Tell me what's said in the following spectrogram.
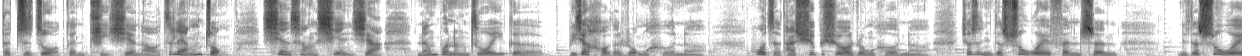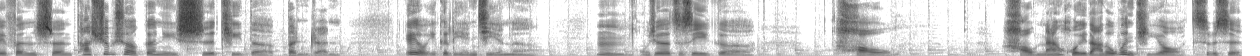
的制作跟体现哦，这两种线上线下能不能做一个比较好的融合呢？或者它需不需要融合呢？就是你的数位分身，你的数位分身，它需不需要跟你实体的本人要有一个连接呢？嗯，我觉得这是一个好好难回答的问题哦，是不是？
